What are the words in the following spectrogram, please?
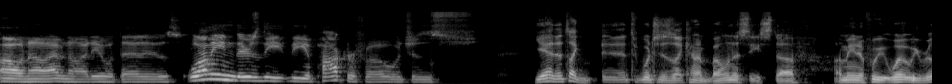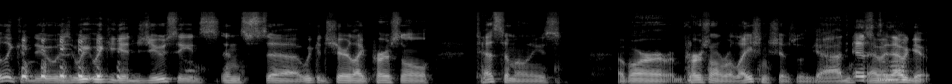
Oh no, I have no idea what that is. Well, I mean, there's the the Apocrypha, which is Yeah, that's like it's which is like kind of bonusy stuff. I mean, if we what we really could do is we, we could get juicy and, and uh, we could share like personal testimonies of our personal relationships with God. I mean, that would get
